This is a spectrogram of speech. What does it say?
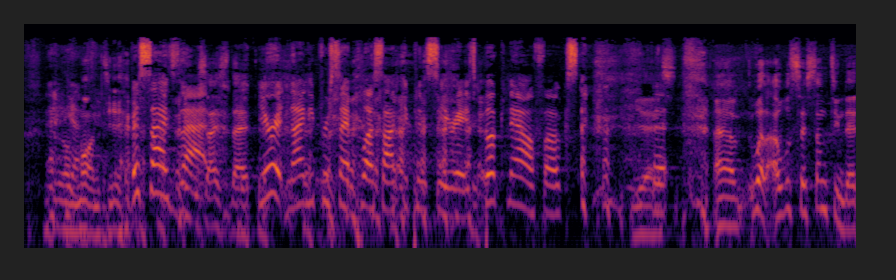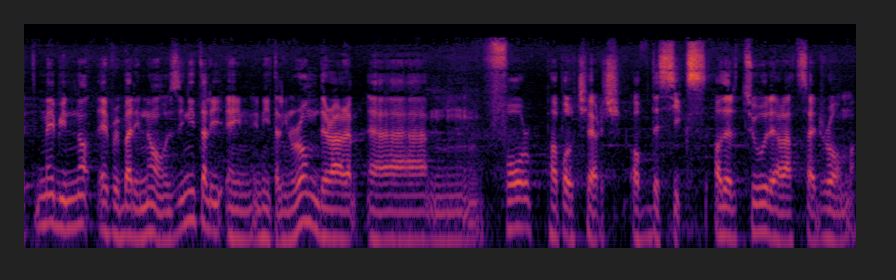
Yeah. Monte, yeah. Besides that, Besides that. you're at 90% plus occupancy rates. Book now, folks. Yes. Um, well, I will say something that maybe not everybody knows. In Italy, in, in Italy, in Rome, there are um, four papal church of the six. Other two they are outside Rome.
